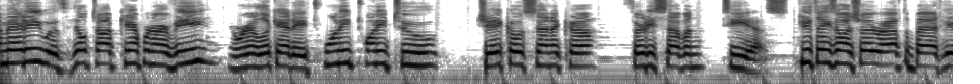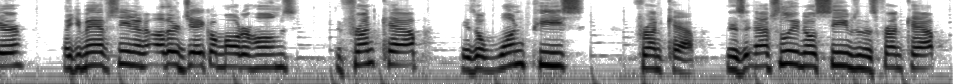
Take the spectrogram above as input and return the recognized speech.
I'm Eddie with Hilltop Camper and RV, and we're going to look at a 2022 Jayco Seneca 37 TS. A few things I want to show you right off the bat here. Like you may have seen in other Jayco motorhomes, the front cap is a one-piece front cap. There's absolutely no seams in this front cap.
